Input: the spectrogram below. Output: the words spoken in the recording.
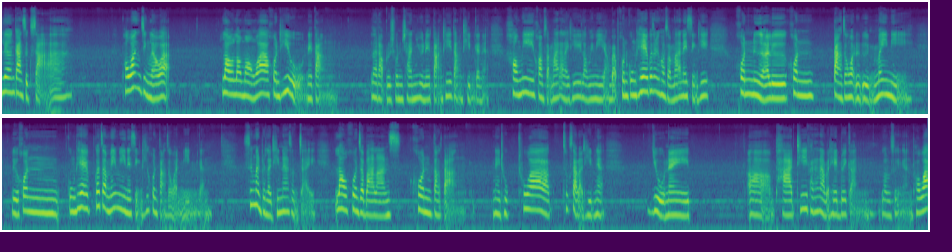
เรื่องการศึกษา เพราะว่าจริงๆแล้วอะเราเรามองว่าคนที่อยู่ในต่างระดับหรือชนชั้นอยู่ในต่างที่ต่างถิ่นกันเนี่ยเขามีความสามารถอะไรที่เราไม่มีอย่างแบบคนกรุงเทพก็จะมีความสามารถในสิ่งที่ คนเหนือหรือคนต่างจังหวัดอื่นๆไม่มี หรือคนกรุงเทพก็จะไม่มีในสิ่งที่คนต่างจังหวัดมีเหมือนกัน ซึ่งมันเป็นอะไรที่น่าสนใจ เราควรจะ balance คนต่างๆในทุกทั่วทุกสารทิศเนี่ยอยู่ใน part ที่พัฒนาประเทศด้วยกัน เรารู้สึกอย่างนั้น เพราะว่า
